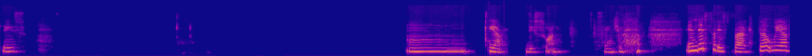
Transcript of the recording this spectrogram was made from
please. Mm, yeah, this one. Thank you. In this respect, we have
